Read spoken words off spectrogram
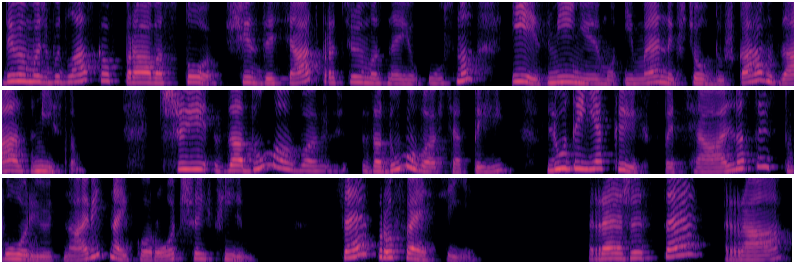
Дивимось, будь ласка, вправа 160, працюємо з нею усно і змінюємо іменник, що в дужках, за змістом. Чи задумав, задумувався ти, люди яких спеціальностей створюють навіть найкоротший фільм? Це професії режисера,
